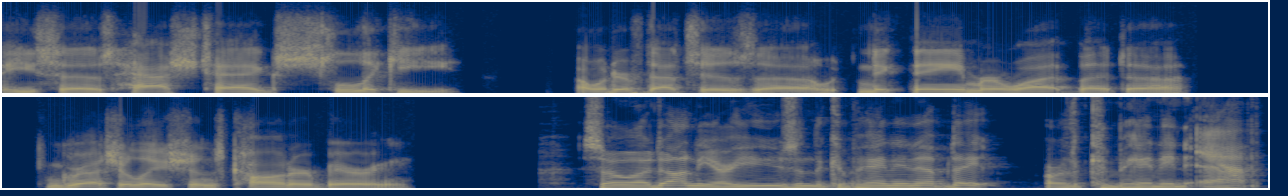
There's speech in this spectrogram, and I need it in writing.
he says, hashtag Slicky. I wonder if that's his uh, nickname or what, but uh, congratulations, Connor Berry. So, uh, Donnie, are you using the companion update or the companion app?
